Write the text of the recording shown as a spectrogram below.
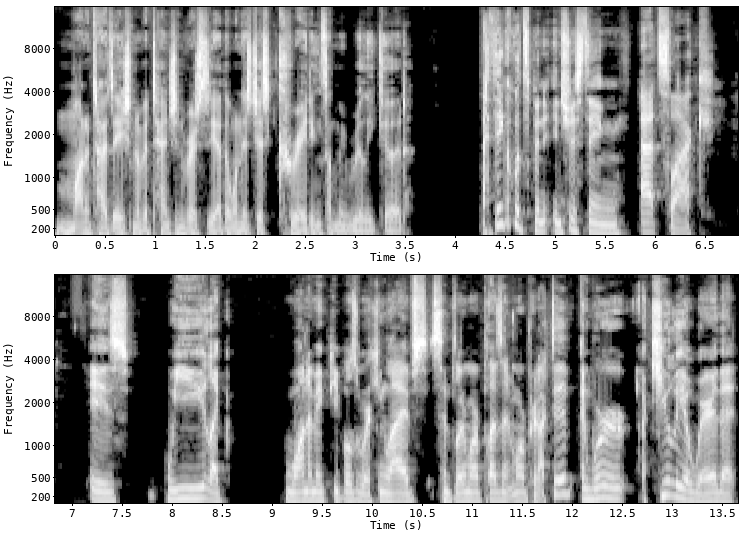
monetization of attention versus the other one is just creating something really good? I think what's been interesting at Slack is we like want to make people's working lives simpler, more pleasant, more productive. And we're acutely aware that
